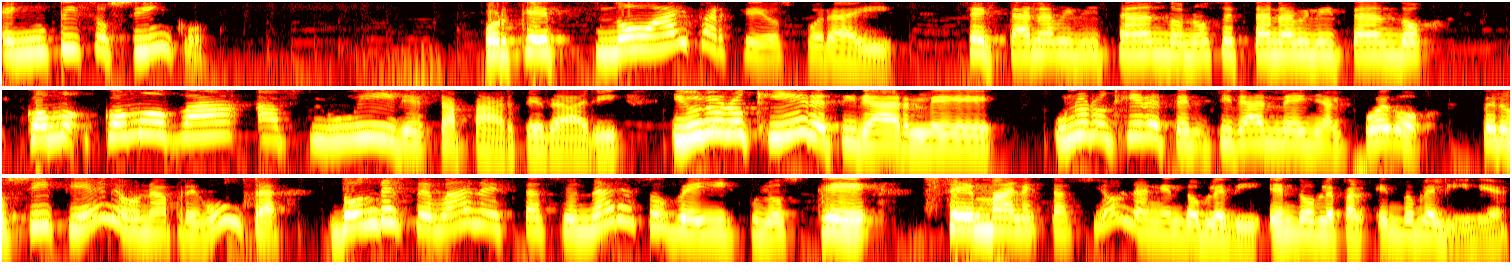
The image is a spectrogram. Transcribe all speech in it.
en un piso 5 porque no hay parqueos por ahí. Se están habilitando, no se están habilitando. ¿Cómo, cómo va a fluir esa parte, Dari? Y uno no quiere tirarle, uno no quiere tirar leña al fuego, pero sí tiene una pregunta. ¿Dónde se van a estacionar esos vehículos que se mal estacionan en doble, en doble, en doble línea?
